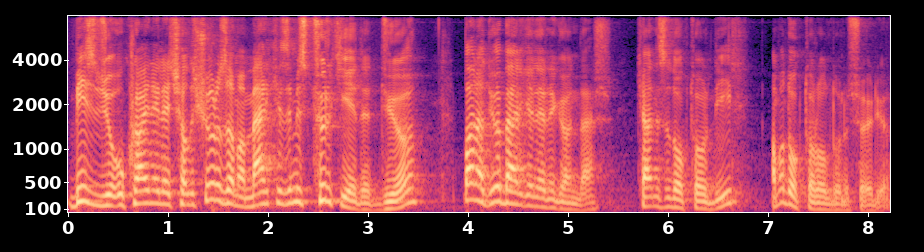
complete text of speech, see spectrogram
Biz diyor Ukrayna ile çalışıyoruz ama merkezimiz Türkiye'de diyor. Bana diyor belgelerini gönder. Kendisi doktor değil ama doktor olduğunu söylüyor.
